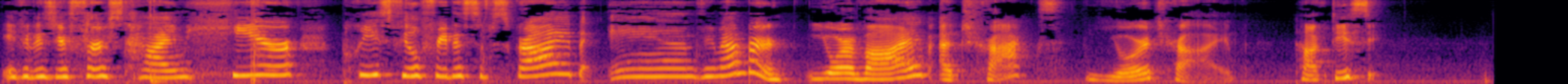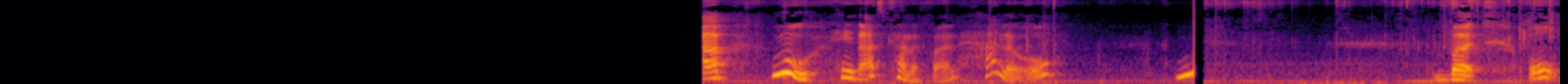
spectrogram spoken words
If it is your first time here, please feel free to subscribe. And remember, your vibe attracts your tribe. Talk to you soon. Up. Ooh, hey, that's kind of fun. Hello. But, oh,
